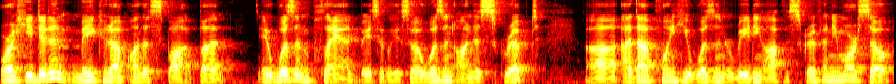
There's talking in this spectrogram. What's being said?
or he didn't make it up on the spot, but it wasn't planned basically. So it wasn't on his script. Uh, at that point, he wasn't reading off a script anymore. So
